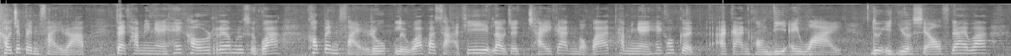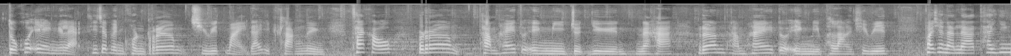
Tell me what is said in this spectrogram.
เขาจะเป็นฝ่ายรับ แต่ทำยังไงให้เขาเริ่มรู้สึกว่าเขาเป็นฝ่ายรุก หรือว่าภาษาที่เราจะใช้กันบอกว่าทำยังไงให้เขาเกิดอาการของ DIY do it yourself ได้ว่าตัวเขาเองนี่แหละ ที่จะเป็นคนเริ่มชีวิตใหม่ได้อีกครั้งหนึ่ง ถ้าเขาเริ่มทำให้ตัวเองมีจุดยืนนะคะ เริ่มทำให้ตัวเองมีพลังชีวิต เพราะฉะนั้นแล้วถ้ายิ่ง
